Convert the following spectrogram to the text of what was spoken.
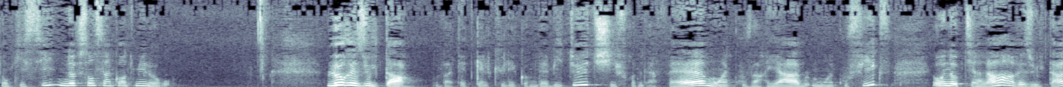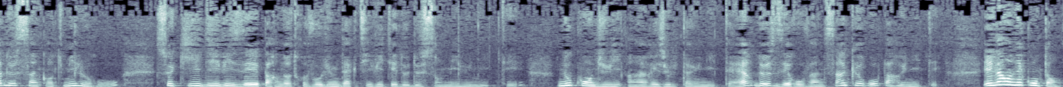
Donc ici, 950 000 euros. Le résultat va être calculé comme d'habitude, chiffre d'affaires, moins coût variable, moins coût fixe. on obtient là un résultat de 50 000 euros, ce qui, divisé par notre volume d'activité de 200 000 unités, nous conduit à un résultat unitaire de 0,25 euros par unité. Et là, on est content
